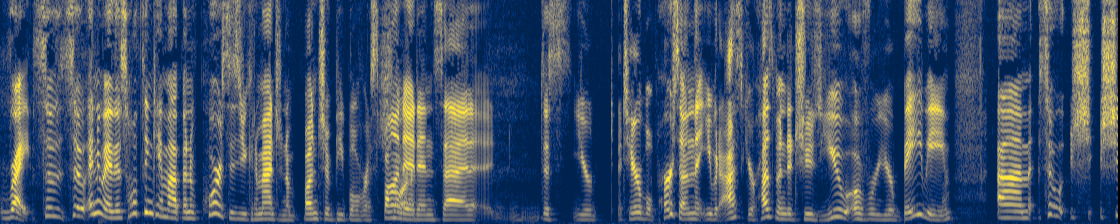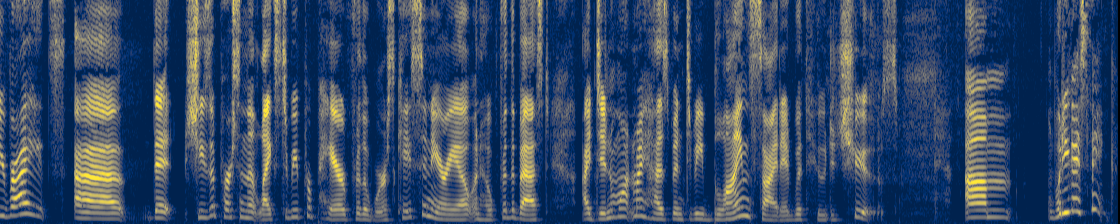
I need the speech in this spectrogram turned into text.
Right. So so anyway, this whole thing came up, and of course, as you can imagine, a bunch of people responded Sure. and said, this you're a terrible person that you would ask your husband to choose you over your baby. Um, so she, she writes uh, that she's a person that likes to be prepared for the worst case scenario and hope for the best. I didn't want my husband to be blindsided with who to choose. Um, what do you guys think?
